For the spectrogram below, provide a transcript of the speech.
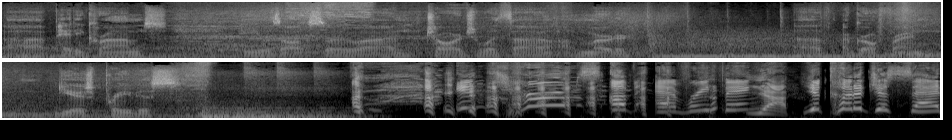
uh, petty crimes. He was also uh, charged with uh, murder of a girlfriend years previous. In terms of everything, Yeah. you could have just said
